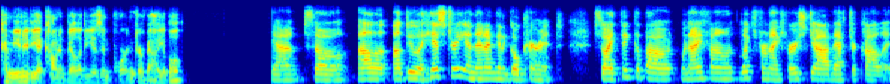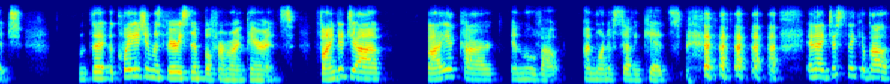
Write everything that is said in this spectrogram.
community accountability is important or valuable? Yeah, so I'll, I'll do a history and then I'm gonna go current. So I think about when I found, looked for my first job after college. The equation was very simple for my parents. Find a job, buy a car and move out. I'm one of seven kids. And I just think about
